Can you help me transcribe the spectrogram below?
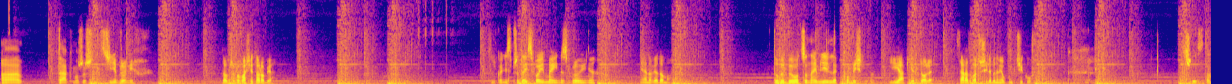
A tak, możesz, nic ci nie broni. Dobrze, bo właśnie to robię. Tylko nie sprzedaj swojej main zbroi, nie? Nie no, wiadomo. To by było co najmniej lekkomyślne. Ja pierdolę. Zaraz zobaczysz ile będę miał punkcików. 300?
